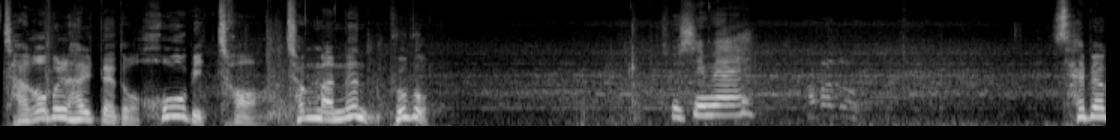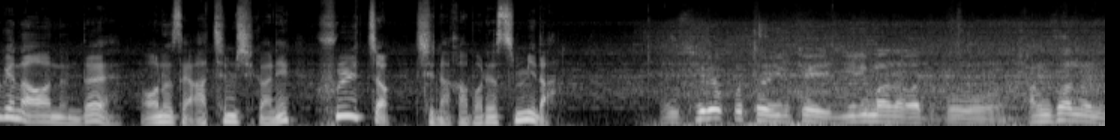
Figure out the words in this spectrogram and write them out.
작업을 할 때도 호흡이 척척 맞는 부부. 조심해 새벽에 나왔는데 어느새 아침 시간이 훌쩍 지나가 버렸습니다. 아니, 새벽부터 이렇게 일이 많아가지고 장사는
